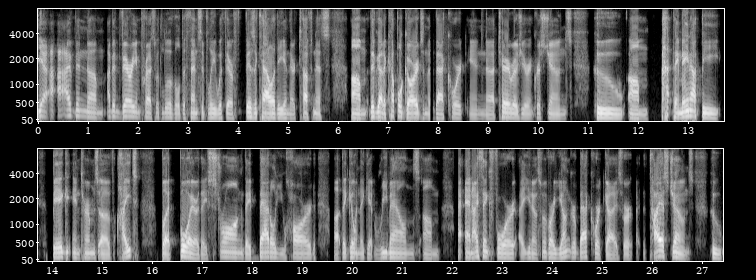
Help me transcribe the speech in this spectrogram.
Yeah, I, have been um, I've been very impressed with Louisville defensively with their physicality and their toughness. Um, they've got a couple guards in the backcourt in uh, Terry Rozier and Chris Jones, who um, they may not be big in terms of height, but boy, are they strong! They battle you hard. Uh, they go and they get rebounds. Um, and I think for uh, you know some of our younger backcourt guys, for uh, Tyus Jones, who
